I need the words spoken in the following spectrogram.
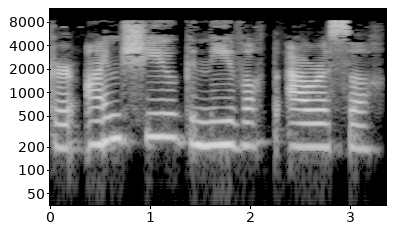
gur aimsiú gníomhacht amhrasach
